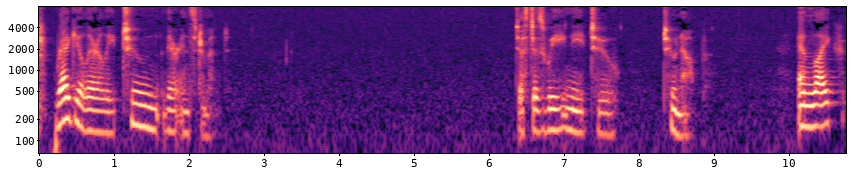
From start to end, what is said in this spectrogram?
regularly tune their instrument. Just as we need to tune up. And like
